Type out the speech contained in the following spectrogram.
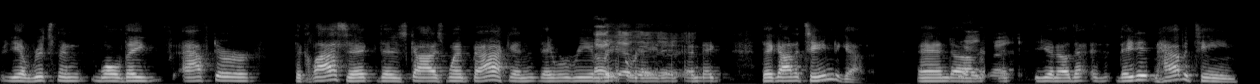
yeah, Richmond. Well, they after the classic, those guys went back and they were reinvigorated, oh, yeah, yeah, yeah, and they they got a team together. And um, right, right. you know that they didn't have a team.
